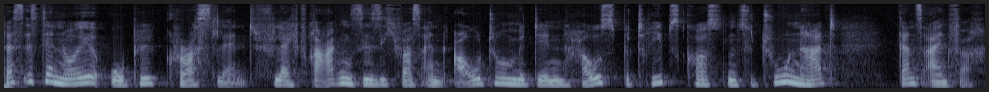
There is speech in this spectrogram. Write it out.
Das ist der neue Opel Crossland. Vielleicht fragen Sie sich, was ein Auto mit den Hausbetriebskosten zu tun hat. Ganz einfach.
